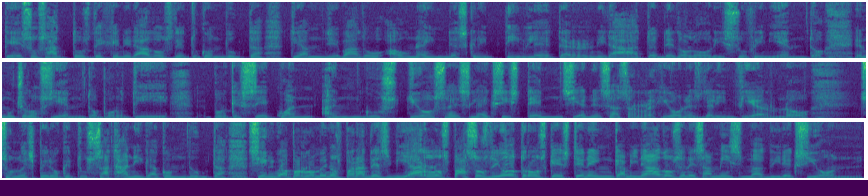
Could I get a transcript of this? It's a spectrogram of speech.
que esos actos degenerados de tu conducta te han llevado a una indescriptible eternidad de dolor y sufrimiento. Mucho lo siento por ti, porque sé cuán angustiosa es la existencia en esas regiones del infierno. Solo espero que tu satánica conducta sirva por lo menos para desviar los pasos de otros que estén encaminados en esa misma dirección.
